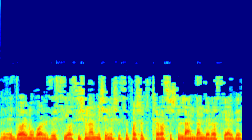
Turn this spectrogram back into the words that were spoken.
ادعای مبارزه سیاسیشون هم میشه نشسته. پاشو تو تراسش تو لندن دراز کرده.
